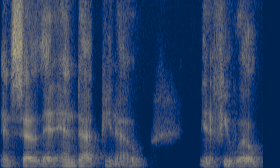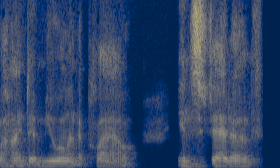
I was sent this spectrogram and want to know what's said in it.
And so they'd end up, you know, if you will, behind a mule and a plow instead of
